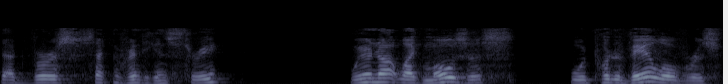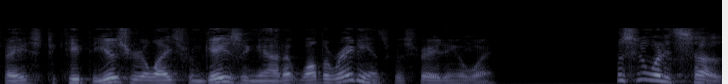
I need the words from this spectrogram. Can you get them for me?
that verse, 2 Corinthians 3. We are not like Moses who would put a veil over his face to keep the Israelites from gazing at it while the radiance was fading away. Listen to what it says.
